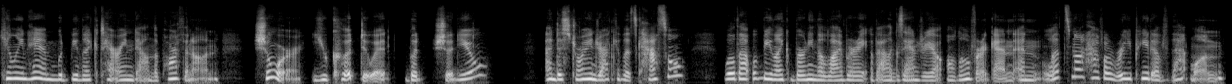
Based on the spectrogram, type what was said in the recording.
Killing him would be like tearing down the Parthenon. Sure, you could do it, but should you? And destroying Dracula's castle? Well, that would be like burning the Library of Alexandria all over again, and let's not have a repeat of that one.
